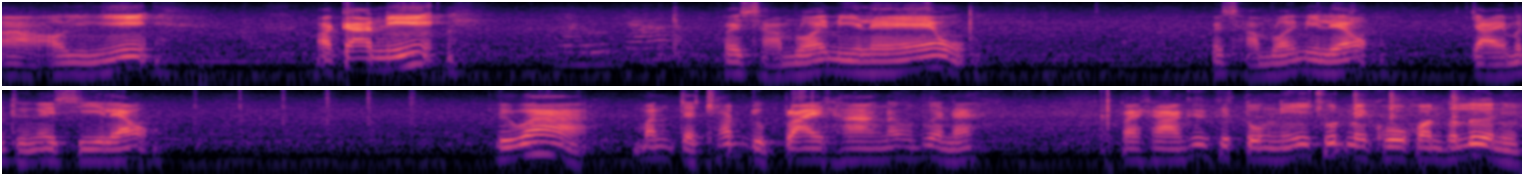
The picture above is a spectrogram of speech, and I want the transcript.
อ่าเอาอย่างนี้ อาการนี้ ไฟสามร้อยมีแล้ว ไฟสามร้อยมีแล้ว จ่ายมาถึงไอซีแล้ว หรือว่ามันจะช็อตอยู่ปลายทางนะเพื่อนๆนะปลายทางก็คือตรงนี้ชุดไมโครคอนโทรลเลอร์นี่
